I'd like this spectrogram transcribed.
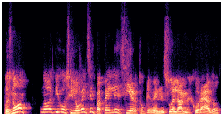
Pues no, no, digo, si lo ves en papel, es cierto que Venezuela ha mejorado.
